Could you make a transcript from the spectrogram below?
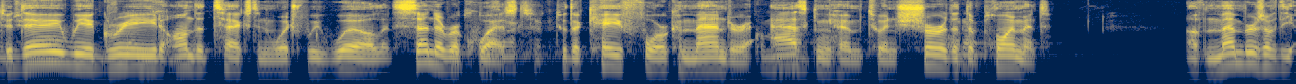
Today, we agreed on the text in which we will send a request to the KFOR commander asking him to ensure the deployment of members of the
